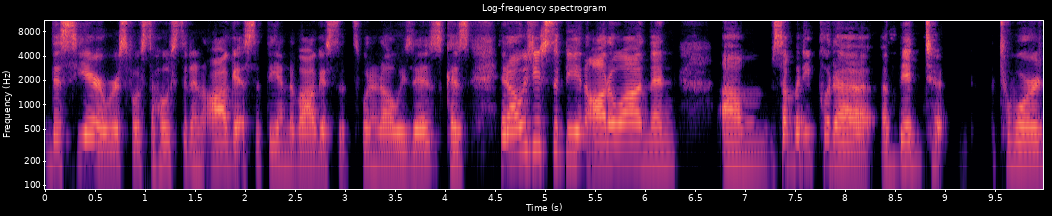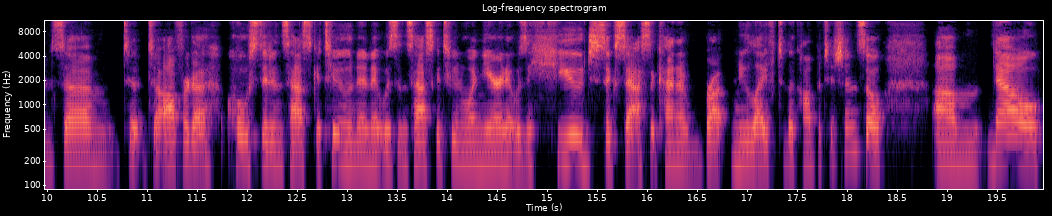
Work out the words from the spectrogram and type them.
this year. We are supposed to host it in August, at the end of August. That's when it always is, because it always used to be in Ottawa, and then um, somebody put a, a bid to, towards um, to, to offer to host it in Saskatoon. And it was in Saskatoon one year and it was a huge success. It kind of brought new life to the competition. So um, now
